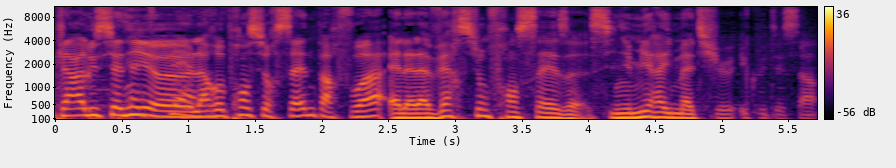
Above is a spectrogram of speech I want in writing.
Clara Ça Luciani te euh, plaît. la reprend sur scène parfois. Elle a la version française signée Mireille Mathieu. Écoutez ça.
